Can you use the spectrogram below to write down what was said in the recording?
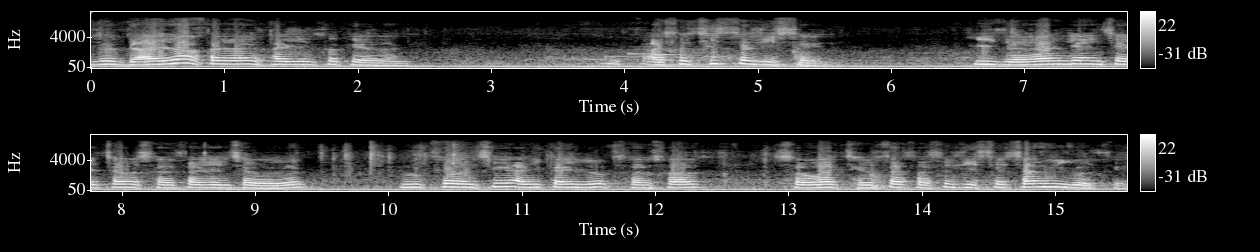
जो डायलॉग करायला पाहिजे तो केला नाही असं चित्त दिसतंय की दरांजन सरकार यांच्याबरोबर वृक्षवंशी आणि काही लोक संसार संवाद ठेवतात असं दिसते. चांगली गोष्ट आहे.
